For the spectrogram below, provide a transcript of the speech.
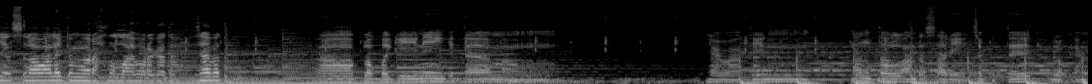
Ya, assalamualaikum warahmatullahi wabarakatuh, sahabat. Uh, vlog pagi ini kita mau lewatin nontol Antasari Cepetek Blok M.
